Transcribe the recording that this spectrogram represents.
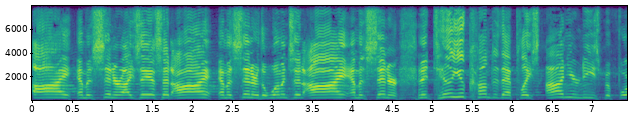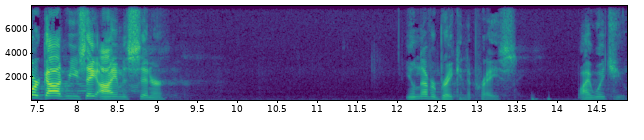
I am a sinner. Isaiah said, I am a sinner. The woman said, I am a sinner. And until you come to that place on your knees before God where you say, I am a sinner, you'll never break into praise. Why would you?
